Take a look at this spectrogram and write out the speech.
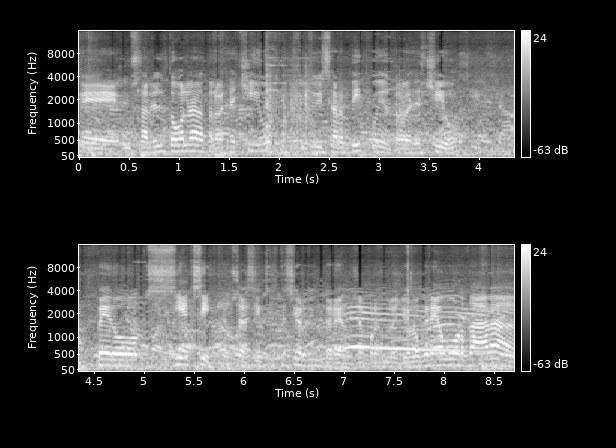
eh, usar el dólar a través de Chivo y utilizar Bitcoin a través de Chivo. Pero sí existe, o sea, sí existe cierto interés. O sea, por ejemplo, yo logré abordar a,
